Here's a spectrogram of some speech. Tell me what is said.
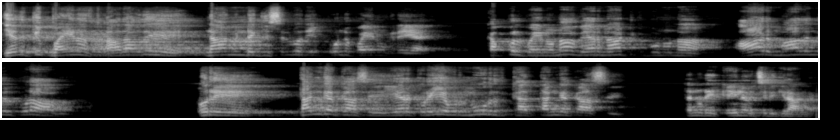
எதுக்கு? பயணம் அதாவது நாம் இன்றைக்கு செல்வதை போன்ற பயணம் கிடையாது. கப்பல் பயணம்னா வேற நாட்டுக்கு போகணும்னா ஆறு மாதங்கள் கூட ஆகும். ஒரு தங்க காசு ஏறக்குறைய ஒரு நூறு தங்க காசு தன்னுடைய கையில வச்சிருக்கிறாங்க.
